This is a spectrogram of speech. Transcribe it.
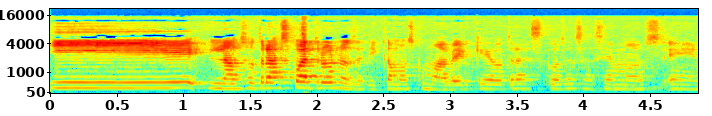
Y las otras cuatro nos dedicamos como a ver qué otras cosas hacemos en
